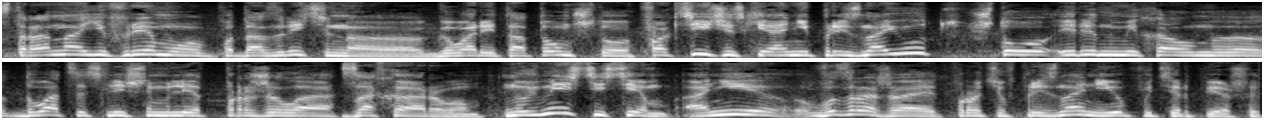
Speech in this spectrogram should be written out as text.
Сторона Ефремова подозрительно говорит о том, что фактически они признают, что Ирина Михайловна 20 с лишним лет прожила Захаровым, но вместе с тем они возражают против признания ее потерпевшей.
